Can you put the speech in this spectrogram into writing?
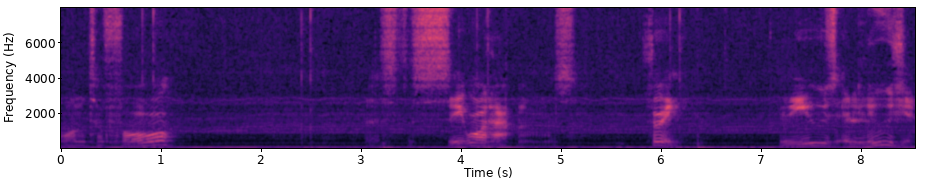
One to four. Let's see what happens. Three. We'll use illusion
